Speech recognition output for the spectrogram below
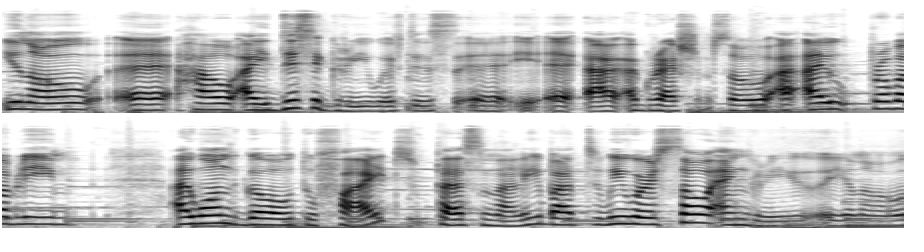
you know uh, how I disagree with this uh, uh aggression. So I, I probably I won't go to fight personally, but we were so angry, you know,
